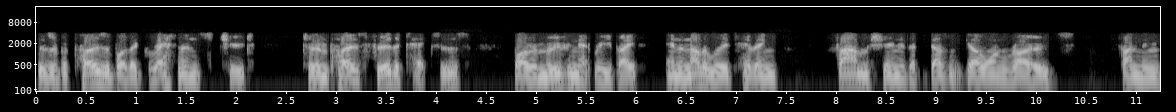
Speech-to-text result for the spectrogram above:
there's a proposal by the Grattan Institute to impose further taxes by removing that rebate, and in other words, having farm machinery that doesn't go on roads funding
